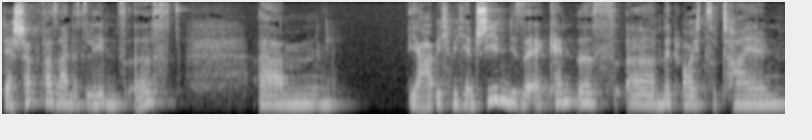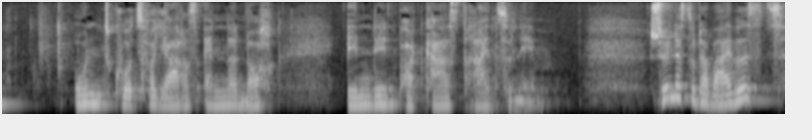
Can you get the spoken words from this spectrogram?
der Schöpfer seines Lebens ist, ähm, ja, habe ich mich entschieden, diese Erkenntnis äh, mit euch zu teilen und kurz vor Jahresende noch in den Podcast reinzunehmen. Schön, dass du dabei bist.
